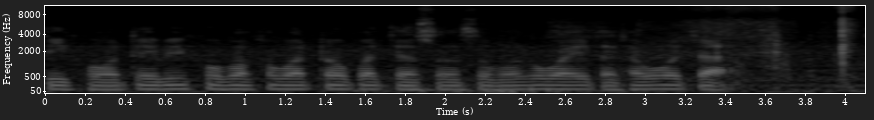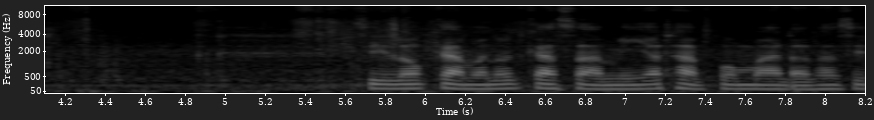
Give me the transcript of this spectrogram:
ติโขเตวิโคภควะโตปัจจสสสภะคะวัยตถาโวจะ สีโลกามนุษย์กาสามิยถาภูมาดัทสิ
